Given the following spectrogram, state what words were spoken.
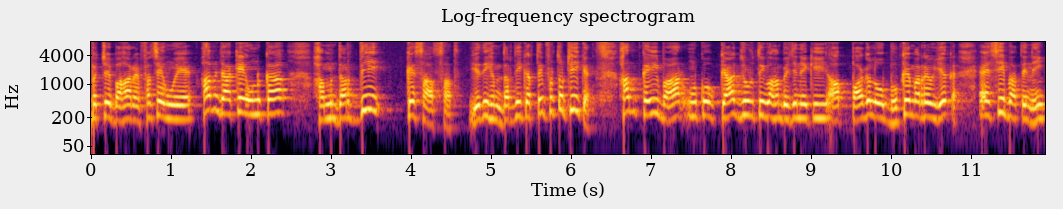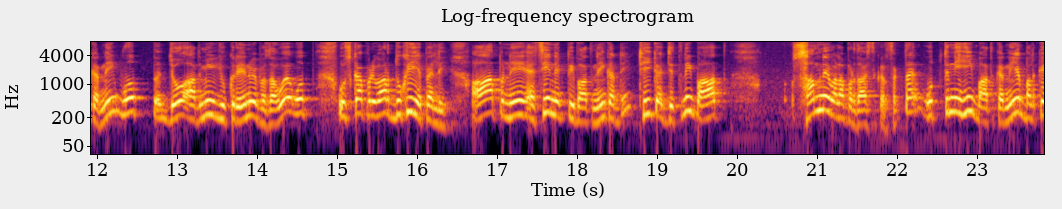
बच्चे बाहर हैं, फंसे हुए हैं। हम जाके उनका हमदर्दी के साथ साथ यदि हमदर्दी करते फिर तो ठीक है। हम कई बार उनको क्या ज़रूरत थी वहाँ भेजने की? आप पागल हो, भूखे मर रहे हो, ये ऐसी बातें नहीं करनी। वो जो आदमी यूक्रेन में फंसा हुआ है, वो उसका परिवार दुखी है पहली। आपने ऐसी नेगेटिव बात नहीं करनी। ठीक है, जितनी बात सामने वाला बर्दाश्त कर सकता है, उतनी ही बात करनी है, बल्कि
